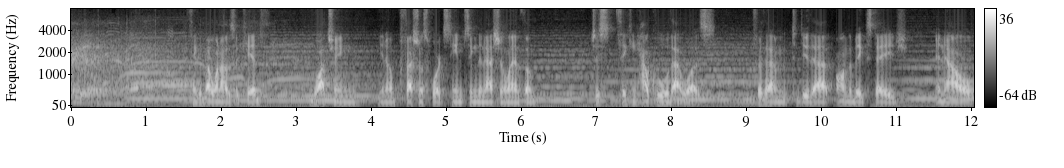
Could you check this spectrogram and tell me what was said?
Field. I think about when I was a kid, watching you know professional sports teams sing the national anthem, just thinking how cool that was for them to do that on the big stage, and now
